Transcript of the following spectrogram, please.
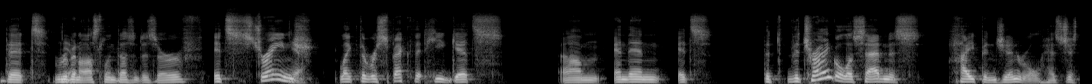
that Ruben Ostlund doesn't deserve. It's strange, Yeah. like the respect that he gets, um, and then it's the the Triangle of Sadness hype in general has just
